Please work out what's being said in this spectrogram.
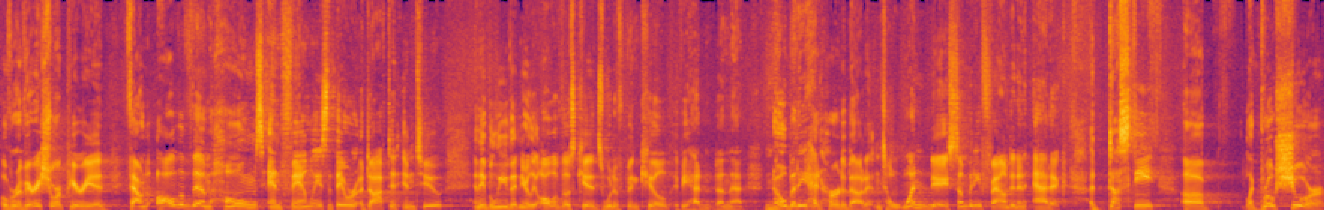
over a very short period, found all of them homes and families that they were adopted into, and they believe that nearly all of those kids would have been killed if he hadn't done that. Nobody had heard about it until one day somebody found in an attic a dusty, uh, like brochure,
